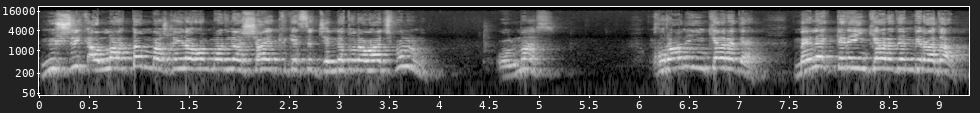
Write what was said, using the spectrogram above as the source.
Müşrik Allah'tan başka ilah olmadığına şahitlik etse cennet ona vacip olur mu? Olmaz. Kur'an'ı inkar eden, melekleri inkar eden bir adam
